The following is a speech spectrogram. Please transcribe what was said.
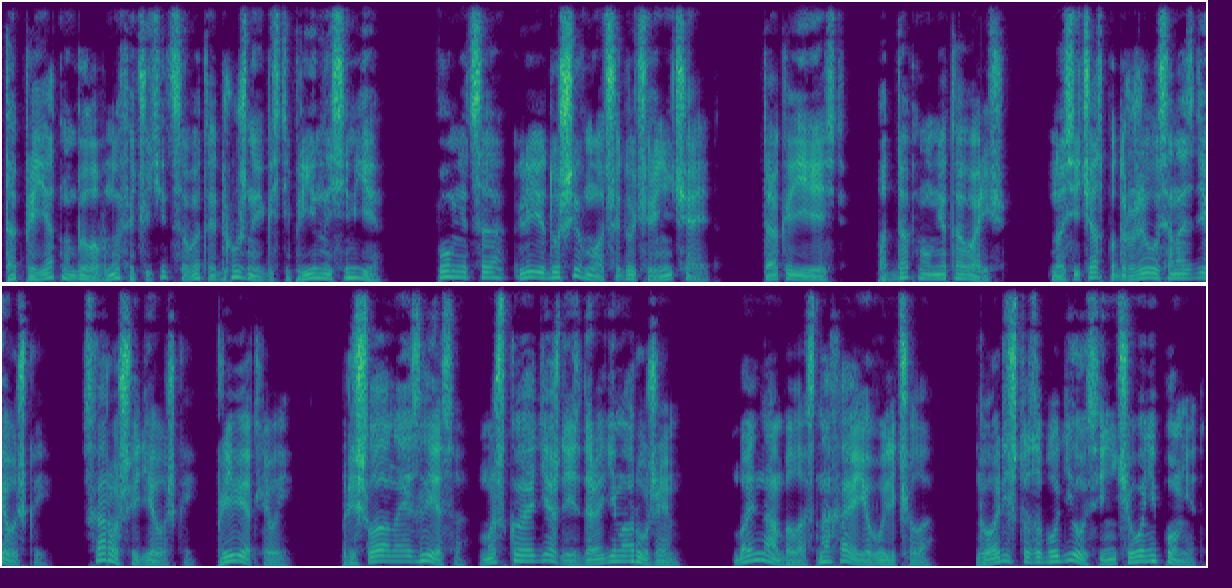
Так приятно было вновь очутиться в этой дружной и гостеприимной семье. Помнится, Лия души в младшей дочери не чает. Так и есть, поддакнул мне товарищ. Но сейчас подружилась она с девушкой. С хорошей девушкой, приветливой. Пришла она из леса, в мужской одежде и с дорогим оружием. Больна была, сноха ее вылечила. Говорит, что заблудилась и ничего не помнит.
